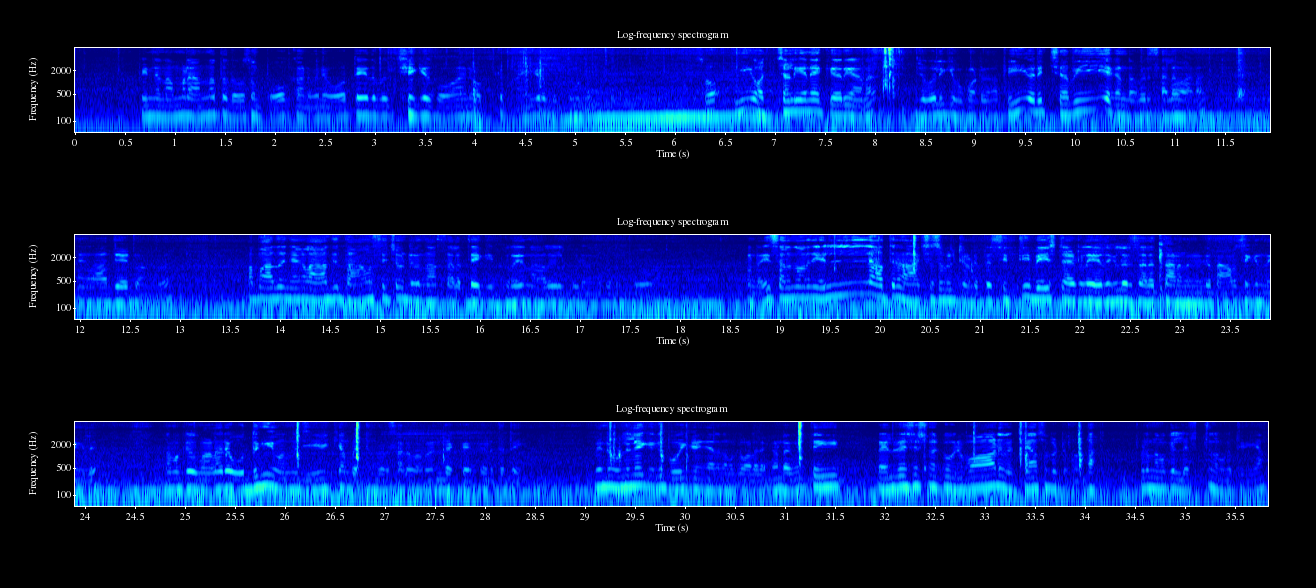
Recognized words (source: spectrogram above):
പിന്നെ നമ്മുടെ അന്നത്തെ ദിവസം പോക്കാണ്. ഇവനെ ഓട്ട് ചെയ്ത് ഉച്ചയ്ക്ക് പോകാനും ഒക്കെ ഭയങ്കര ബുദ്ധിമുട്ടാണ്. സോ ഈ ഒച്ചളിയനെ കയറിയാണ് ജോലിക്ക് പോയിക്കൊണ്ടിരുന്നത്. അപ്പോൾ ഈ ഒരു ചെറിയ കണ്ട ഒരു സ്ഥലമാണ് ഞങ്ങൾ ആദ്യമായിട്ട് വന്നത്. അപ്പോൾ അത് ഞങ്ങൾ ആദ്യം താമസിച്ചുകൊണ്ടിരുന്ന ആ സ്ഥലത്തേക്ക് കുറേ നാളുകൾ കൂടി നമുക്കൊന്ന് പോകാം കണ്ടോ? ഈ സ്ഥലം എന്ന് പറഞ്ഞാൽ എല്ലാത്തിനും ആക്സസിബിലിറ്റി ഉണ്ട്. ഇപ്പോൾ സിറ്റി ബേസ്ഡ് ആയിട്ടുള്ള ഏതെങ്കിലും ഒരു സ്ഥലത്താണ് നിങ്ങൾക്ക് താമസിക്കുന്നതെങ്കിൽ നമുക്ക് വളരെ ഒതുങ്ങി വന്ന് ജീവിക്കാൻ പറ്റുന്ന ഒരു സ്ഥലമാണ് റെന്റൊക്കെ എടുത്തിട്ടേ. ഇതിന്റെ ഉള്ളിലേക്കൊക്കെ പോയി കഴിഞ്ഞാൽ നമുക്ക് വളരെ കണ്ടോ? ഇവിടുത്തെ ഈ റെയിൽവേ സ്റ്റേഷനൊക്കെ ഒരുപാട് വ്യത്യാസപ്പെട്ടിട്ടുണ്ട്. ഇവിടെ നമുക്ക് ലെഫ്റ്റ് നമുക്ക് തിരിയാം.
